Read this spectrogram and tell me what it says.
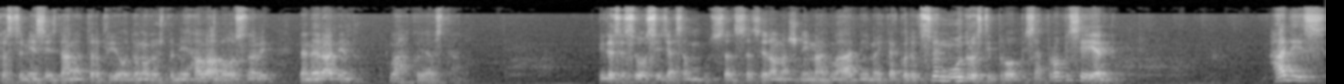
Kad se mjesec dana trpio od onoga što mi je halal u osnovi, da ne radim, lahko je ostalo i da se se osjeća sa, sa, sa siromašnima, gladnima i tako da. Sve mudrosti propisa. Propis je jedno. Hadis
